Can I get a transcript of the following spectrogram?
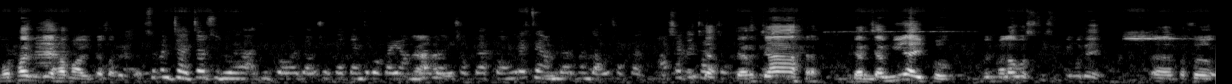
मोठा विजय हा महाविकास आघाडीचा पण चर्चा सुरू आहे. अजित पवार जाऊ शकतात त्यांच्याकडे काही आमदार जाऊ शकतात काँग्रेसचे आमदार पण जाऊ शकतात. अशा जे चर्चा चर्चा मी ऐकतो पण मला वस्तुस्थितीमध्ये तसं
